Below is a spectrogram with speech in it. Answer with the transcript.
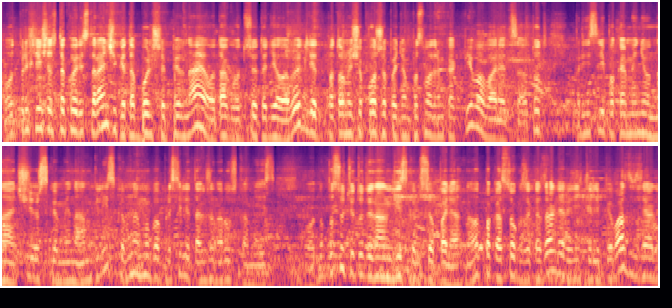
Вот пришли сейчас в такой ресторанчик, это больше пивная, вот так вот все это дело выглядит. Потом еще позже пойдем посмотрим, как пиво варится. А тут принесли пока меню на чешском и на английском, ну и мы попросили также на русском есть. Вот, ну по сути тут и на английском все понятно. Вот пока сок заказали, родители пивас взяли.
